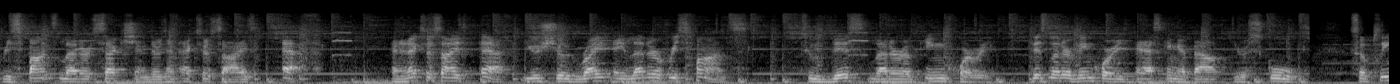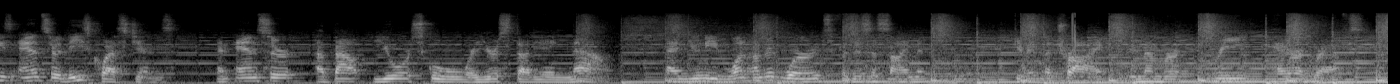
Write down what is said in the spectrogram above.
response letter section, there's an exercise F. And in exercise F, you should write a letter of response to this letter of inquiry. This letter of inquiry is asking about your school. So please answer these questions and answer about your school where you're studying now. And you need 100 words for this assignment. Give it a try. Remember, three paragraphs.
